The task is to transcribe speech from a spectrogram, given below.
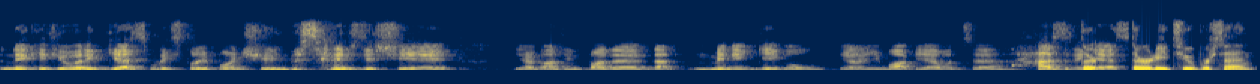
Nick, if you were to guess what his three point shooting percentage this year, you know, I think by the that mini giggle, you know, you might be able to hazard a guess. Thirty-two percent.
